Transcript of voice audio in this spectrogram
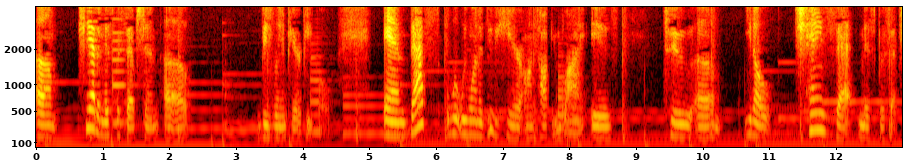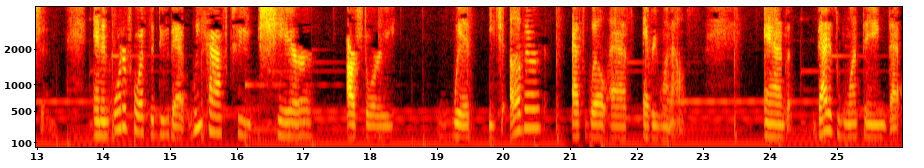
um, she had a misperception of visually impaired people. And that's what we want to do here on Talking Blind is to, um, you know, change that misperception. And in order for us to do that, we have to share our story with each other as well as everyone else. And that is one thing that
